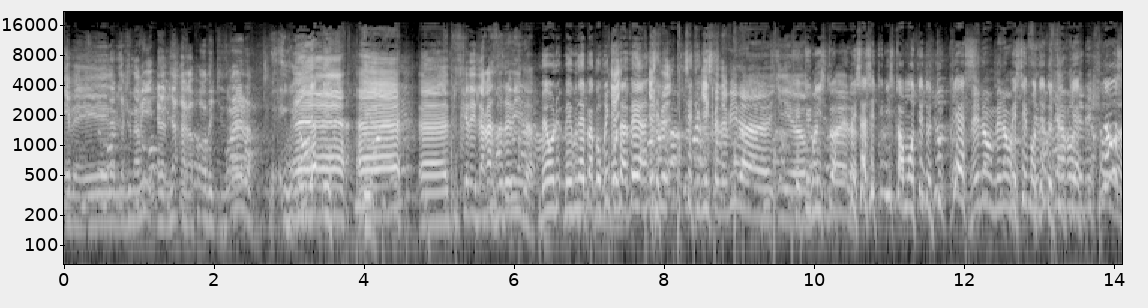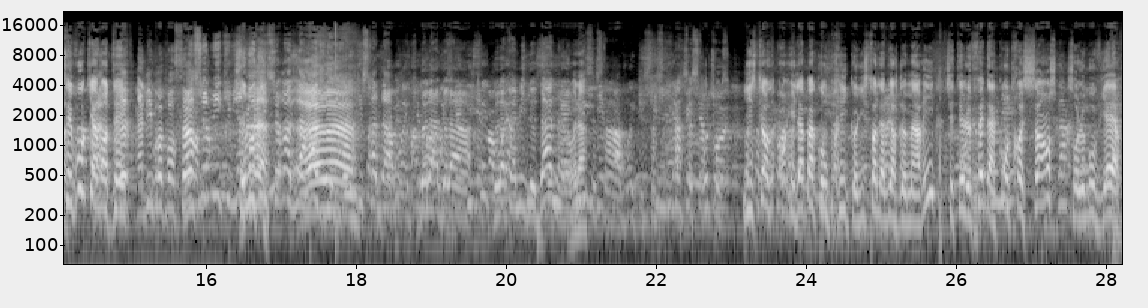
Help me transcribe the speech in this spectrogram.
eh, ben, la Vierge Marie, elle a bien un rapport avec Israël. Euh, euh, euh, Puisqu'elle est de la race de David. Mais, on- mais vous n'avez pas compris qu'on avait, un- Et c'est une et histoire. David, euh, euh, C'est une roi histoire. d'Israël. Mais ça, c'est une histoire montée de toutes pièces. Mais non, mais non. Mais c'est monté vous de qui toutes inventez pièces. des choses. Non, c'est vous qui Vous inventez. êtes un libre penseur. Mais celui qui viendra, qui sera de la Ah, race, de, qui sera de la, famille de Dan, euh, Voilà. L'histoire, il n'a pas compris que l'histoire de la Vierge de Marie, c'était le fait d'un contresens sur le mot vierge.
